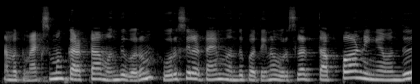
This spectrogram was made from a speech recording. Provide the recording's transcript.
நமக்கு மேக்ஸிமம் கரெக்டாக வந்து வரும். ஒரு சில டைம் வந்து பார்த்திங்கன்னா ஒரு சிலர் தப்பாக நீங்கள் வந்து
